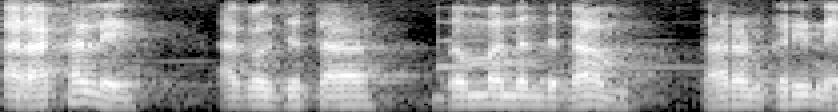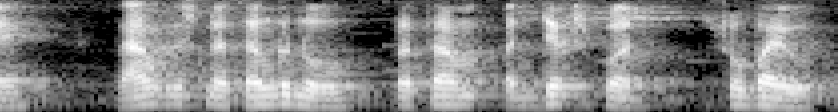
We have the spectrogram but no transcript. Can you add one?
આ રાખાલે આગળ જતા બ્રહ્માનંદ નામ ધારણ કરીને રામકૃષ્ણ સંઘનું પ્રથમ અધ્યક્ષપદ શોભાયું.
